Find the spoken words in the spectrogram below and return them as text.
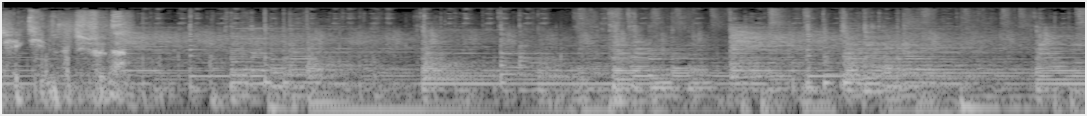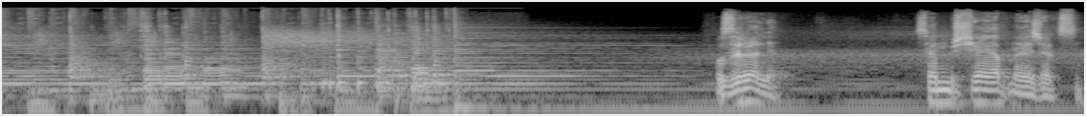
Çekil şuradan. Hızır Ali. Sen bir şey yapmayacaksın.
